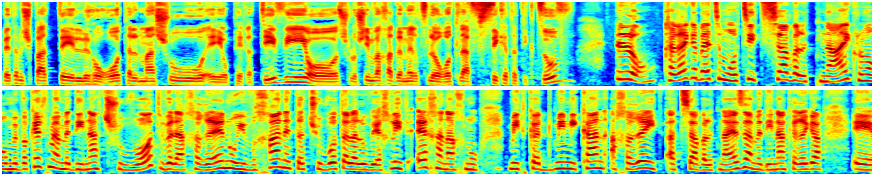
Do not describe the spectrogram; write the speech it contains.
בית המשפט uh, להורות על משהו uh, אופרטיבי, או 31 במרץ להורות להפסיק את התקצוב? לא, כרגע בעצם הוא הוציא צו על תנאי, כלומר הוא מבקש מהמדינה תשובות, ולאחריהן הוא יבחן את התשובות הללו ויחליט איך אנחנו מתקדמים מכאן אחרי הצו על תנאי הזה. המדינה כרגע אה,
